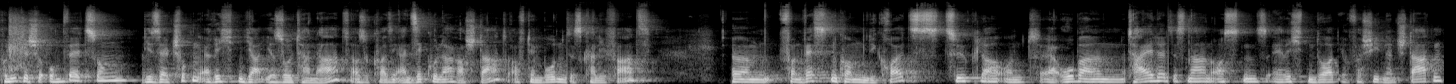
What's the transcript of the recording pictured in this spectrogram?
politische Umwälzungen. Die Seldschuken errichten ja ihr Sultanat, also quasi ein säkularer Staat auf dem Boden des Kalifats. Ähm, von Westen kommen die Kreuzzügler und erobern Teile des Nahen Ostens, errichten dort ihre verschiedenen Staaten.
